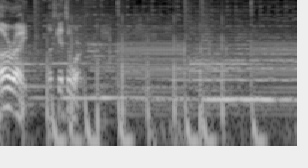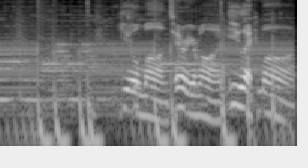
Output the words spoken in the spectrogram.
All right, let's get to work. Guilmon, Terriermon, Elecmon.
